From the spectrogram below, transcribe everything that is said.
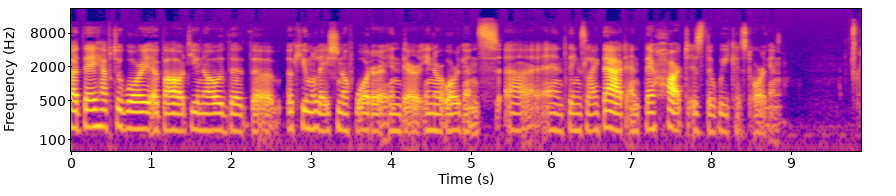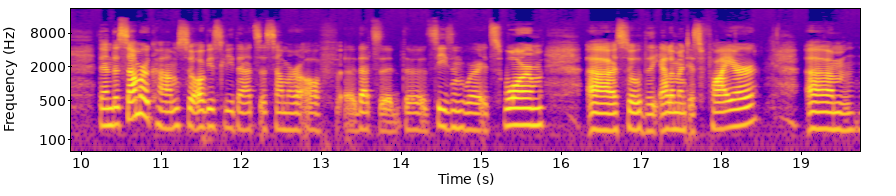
but they have to worry about you know the the accumulation of water in their inner organs uh, and things like that and their heart is the weakest organ then the summer comes so obviously that's a summer of uh, that's a, the season where it's warm uh, so the element is fire um,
